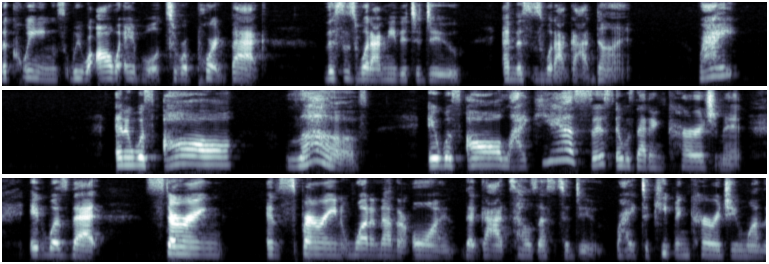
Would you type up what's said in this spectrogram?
the queens, we were all able to report back this is what I needed to do and this is what I got done. Right? And it was all love. It was all like, yeah, sis. It was that encouragement. It was that stirring and spurring one another on that God tells us to do, right? To keep encouraging one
